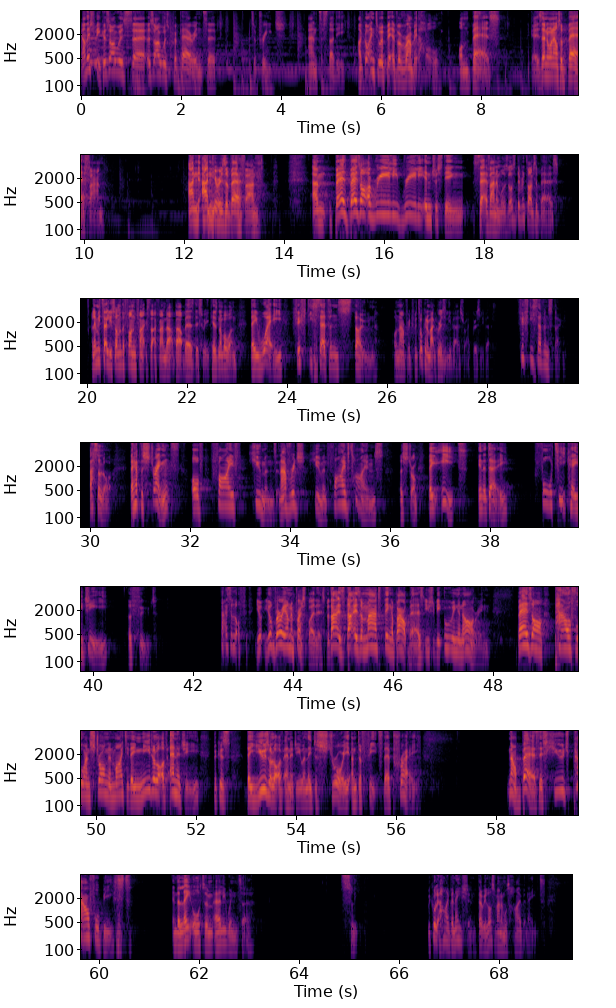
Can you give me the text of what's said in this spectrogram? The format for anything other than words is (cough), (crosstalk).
Now, this week, as I was, uh, as I was preparing to, to preach and to study, I got into a bit of a rabbit hole on bears. Okay, is anyone else a bear fan? And Anya is a bear fan. Um, bears, bears are a really, really interesting set of animals. Lots of different types of bears. Let me tell you some of the fun facts that I found out about bears this week. Here's number one they weigh 57 stone on average. We're talking about grizzly bears, right? Grizzly bears. 57 stone. That's a lot. They have the strength of five humans, an average human, five times as strong. They eat in a day 40 kg of food. That is a lot of. You're, you're, very unimpressed by this, but that is, that is a mad thing about bears. You should be oohing and ahhing. Bears are powerful and strong and mighty. They need a lot of energy because they use a lot of energy when they destroy and defeat their prey. Now, bears, this huge, powerful beast, in the late autumn, early winter, sleep. We call it hibernation, don't we? Lots of animals hibernate.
